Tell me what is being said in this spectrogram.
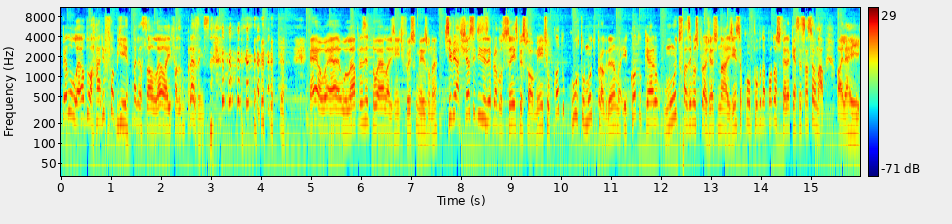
pelo Léo do Radiofobia. Olha só, o Léo aí fazendo presença. é, o- é, o Léo apresentou ela, gente. Foi isso mesmo, né? Tive a chance de dizer pra vocês, pessoalmente, o quanto curto muito o programa e quanto quero muito fazer meus projetos na agência com o povo da Podosfera, que é sensacional. Olha aí.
